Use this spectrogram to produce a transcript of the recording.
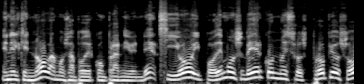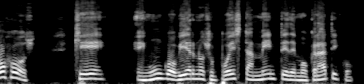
en el que no vamos a poder comprar ni vender. Si hoy podemos ver con nuestros propios ojos que en un gobierno supuestamente democrático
